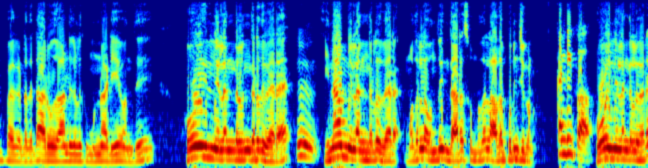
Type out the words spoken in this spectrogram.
இப்போ கிட்டத்தட்ட அறுபது ஆண்டுகளுக்கு முன்னாடியே வந்து கோயில் நிலங்கள்ங்கிறது வேற இனாம் நிலங்கிறது வேற. முதல்ல வந்து இந்த அரசு முதல்ல அதை புரிஞ்சுக்கணும். கண்டிப்பா. கோயில் நிலங்கள் வேற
